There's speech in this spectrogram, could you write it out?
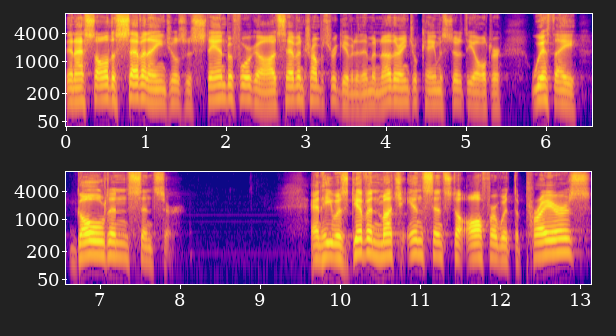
Then I saw the seven angels who stand before God. Seven trumpets were given to them. Another angel came and stood at the altar with a golden censer. And he was given much incense to offer with the prayers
